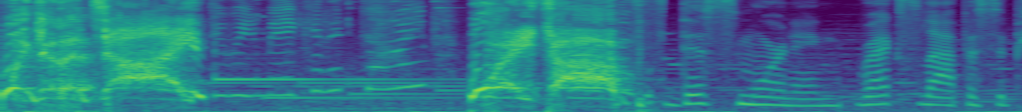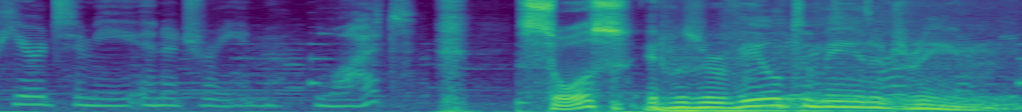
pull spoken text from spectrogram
We're gonna die! Did we make it in time? Wake up! This morning, Rex Lapis appeared to me in a dream. What? Source, it was revealed to me in a dream.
